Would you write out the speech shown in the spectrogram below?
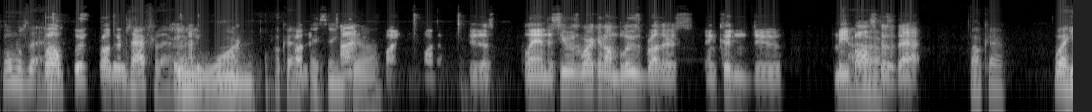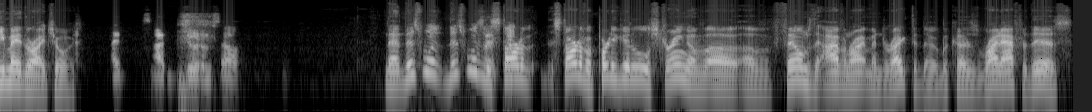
When was that? well, Blues it Brothers. was after that, right? 81? Okay. I think, uh, wanted wanted to do this. Landis. He was working on Blues Brothers and couldn't do Meatballs Ah. because of that. Okay. Well, he made the right choice. I decided to do it himself. Now this was this was the start of the start of a pretty good little string of uh, of films that Ivan Reitman directed though because right after this,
